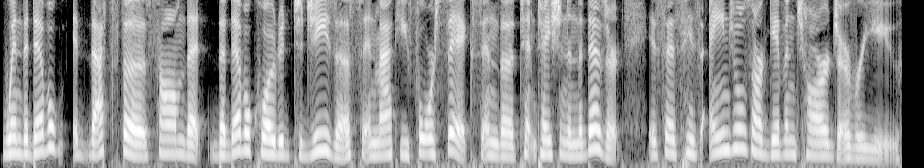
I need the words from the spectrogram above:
when the devil, that's the psalm that the devil quoted to Jesus in Matthew 4 6 in the temptation in the desert. It says, His angels are given charge over you.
